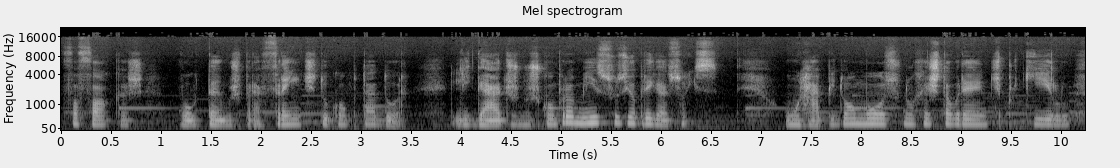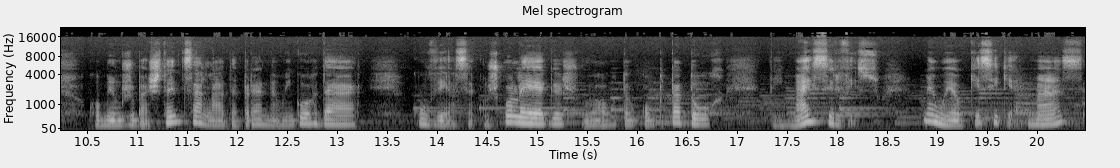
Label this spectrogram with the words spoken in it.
fofocas, voltamos para a frente do computador, ligados nos compromissos e obrigações um rápido almoço no restaurante por quilo, comemos bastante salada para não engordar, conversa com os colegas, volta ao computador, tem mais serviço. Não é o que se quer, mas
